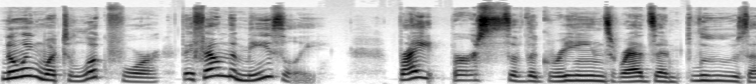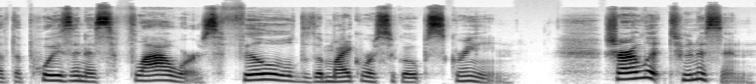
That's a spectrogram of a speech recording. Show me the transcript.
Knowing what to look for, they found them easily. Bright bursts of the greens, reds, and blues of the poisonous flowers filled the microscope screen. Charlotte Teunissen,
